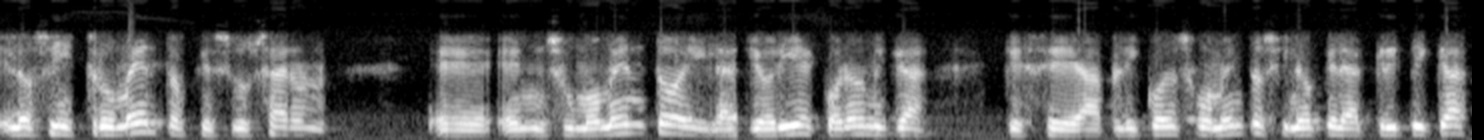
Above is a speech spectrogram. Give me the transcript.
los instrumentos que se usaron eh, en su momento y la teoría económica que se aplicó en su momento, sino que la crítica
